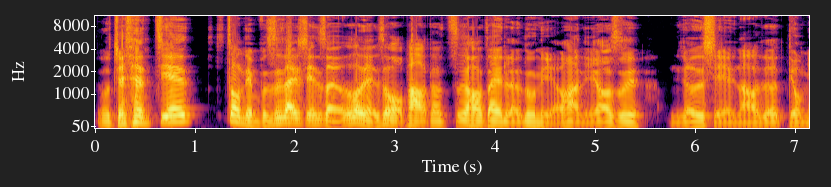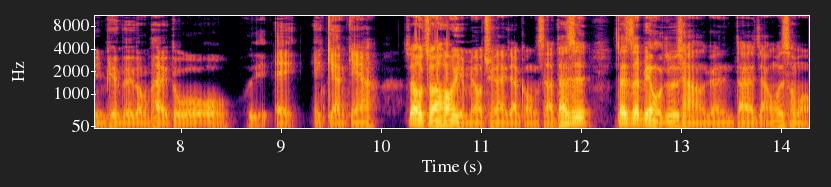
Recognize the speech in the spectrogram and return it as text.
我觉得今天重点不是在薪水，重点是我怕我到之后再惹怒你的话，你要是你就是闲，然后就丢名片这种态度，哦，哎哎，惊惊。所以我最后也没有去那家公司啊，但是在这边我就想要跟大家讲，为什么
